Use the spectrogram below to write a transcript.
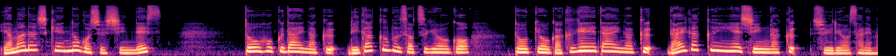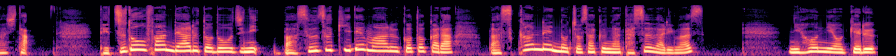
山梨県のご出身です。東北大学理学部卒業後東京学芸大学大学院へ進学修了されました。鉄道ファンであると同時にバス好きでもあることからバス関連の著作が多数あります。日本における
